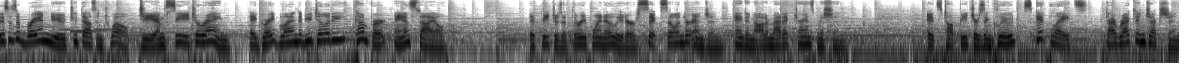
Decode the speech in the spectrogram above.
This is a brand new 2012 GMC Terrain, a great blend of utility, comfort, and style. It features a 3.0-liter six-cylinder engine and an automatic transmission. Its top features include skid plates, direct injection,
